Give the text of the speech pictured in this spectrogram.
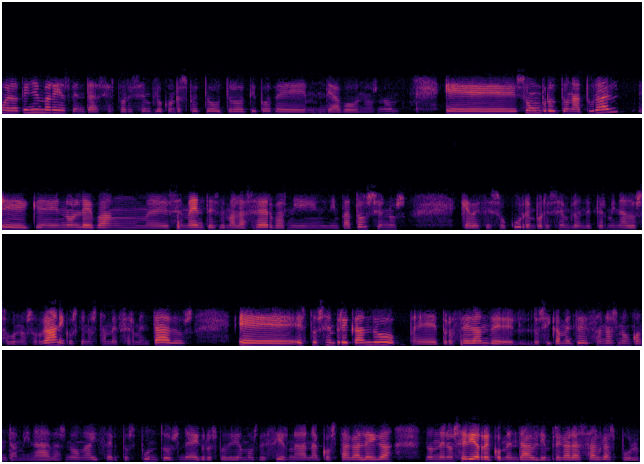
bueno, teñen varias ventaxas, por exemplo, con respecto a outro tipo de, de abonos, non? Eh, son un produto natural, eh, que non levan eh, sementes de malas ervas nin, nin patóxenos, que a veces ocurren, por exemplo, en determinados abonos orgánicos que non están ben fermentados. Eh, isto sempre cando eh, procedan, de, lóxicamente, de zonas non contaminadas. Non hai certos puntos negros, poderíamos decir, na, na costa galega, donde non sería recomendable empregar as algas, por,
